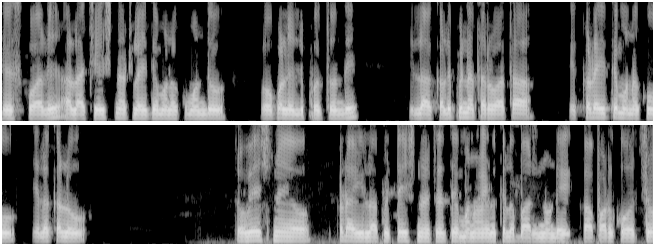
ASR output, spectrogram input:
చేసుకోవాలి. అలా చేసినట్లయితే మనకు మందు లోపల వెళ్ళిపోతుంది. ఇలా కలిపిన తర్వాత ఎక్కడైతే మనకు ఎలుకలు ప్రవేశినాయో ఇక్కడ ఇలా పెట్టేసినట్లయితే మనం ఎలుకల బారి నుండి కాపాడుకోవచ్చు.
